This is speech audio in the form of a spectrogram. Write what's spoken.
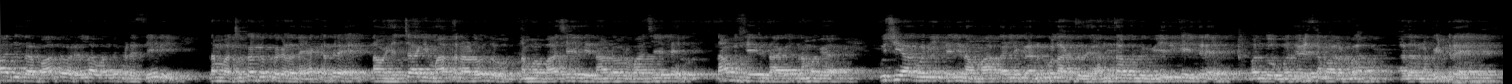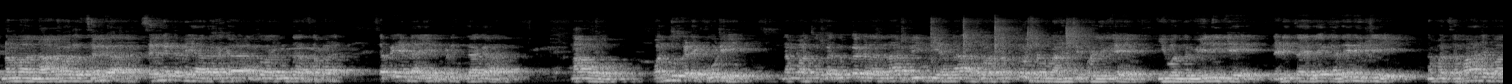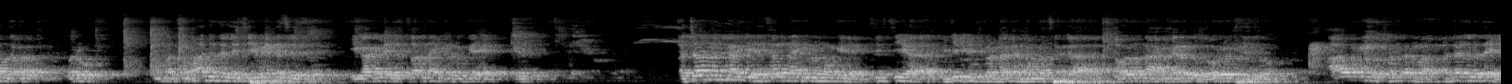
ಸಮಾಜದ ಬಾಂಧವರೆಲ್ಲ ಒಂದು ಕಡೆ ಸೇರಿ ನಮ್ಮ ಸುಖ ದುಃಖಗಳನ್ನು, ಯಾಕಂದರೆ ನಾವು ಹೆಚ್ಚಾಗಿ ಮಾತನಾಡೋದು ನಮ್ಮ ಭಾಷೆಯಲ್ಲಿ, ನಾಡೋರ ಭಾಷೆಯಲ್ಲೇ ನಾವು ಸೇರಿದಾಗ ನಮಗೆ ಖುಷಿಯಾಗುವ ರೀತಿಯಲ್ಲಿ ನಾವು ಮಾತಾಡಲಿಕ್ಕೆ ಅನುಕೂಲ ಆಗ್ತದೆ. ಅಂಥ ಒಂದು ವೇದಿಕೆ ಇದ್ದರೆ ಒಂದು ಮದುವೆ ಸಮಾರಂಭ, ಅದನ್ನು ಬಿಟ್ಟರೆ ನಮ್ಮ ನಾಡವರ ಸಂಘ, ಸಂಘಟನೆಯಾದಾಗ ಅಥವಾ ಇಂಥ ಸಭೆ, ಸಭೆಯನ್ನು ಏರ್ಪಡಿಸಿದಾಗ ನಾವು ಒಂದು ಕಡೆ ಕೂಡಿ ನಮ್ಮ ಸುಖ ದುಃಖಗಳನ್ನು, ಪ್ರೀತಿಯನ್ನು ಅಥವಾ ಸಂತೋಷವನ್ನು ಹಂಚಿಕೊಳ್ಳಿಕ್ಕೆ ಈ ಒಂದು ವೇದಿಕೆ ನಡೀತಾ ಇದೆ. ಅದೇ ರೀತಿ ನಮ್ಮ ಸಮಾಜ ಬಾಂಧವರು ನಮ್ಮ ಸಮಾಜದಲ್ಲಿ ಸೇವೆಯನ್ನು ಸೇರಿದ್ರು ಈಗಾಗಲೇ ಎಸ್ ಆರ್ ನಾಯಕರ ಬಗ್ಗೆ ಹೇಳಿದೆ ಅಚಾನಕ್ಕಾಗಿ ಎಸ್ ಆರ್ ನಾಯಕರು ನಮಗೆ ಶಿಸ್ತಿಯ ಬಿಜೆಪಿ ಇಟ್ಕೊಂಡಾಗ ನಮ್ಮ ಸಂಘ ಅವರನ್ನ ಕರೆದು ಗೌರವಿಸಿದ್ರು. ಆ ಒಂದು ಸಂದರ್ಭ, ಅದಲ್ಲದೆ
